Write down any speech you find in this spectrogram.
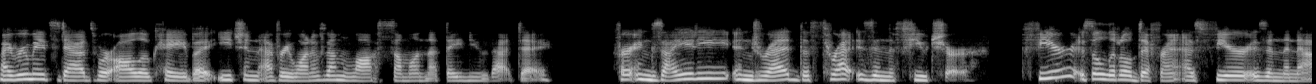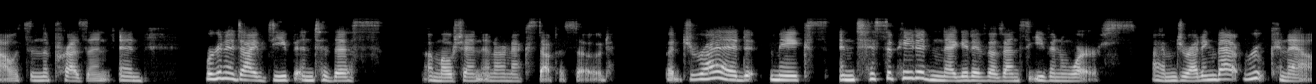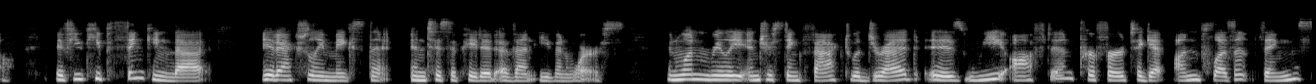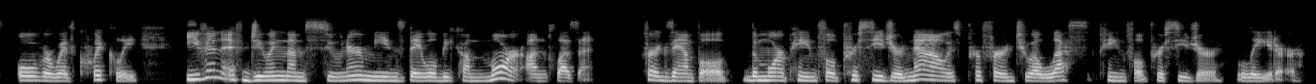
My roommates' dads were all okay, but each and every one of them lost someone that they knew that day. For anxiety and dread, the threat is in the future. Fear is a little different, as fear is in the now, it's in the present. And we're going to dive deep into this emotion in our next episode. But dread makes anticipated negative events even worse. I'm dreading that root canal. If you keep thinking that, it actually makes the anticipated event even worse. And one really interesting fact with dread is we often prefer to get unpleasant things over with quickly, even if doing them sooner means they will become more unpleasant. For example, the more painful procedure now is preferred to a less painful procedure later.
